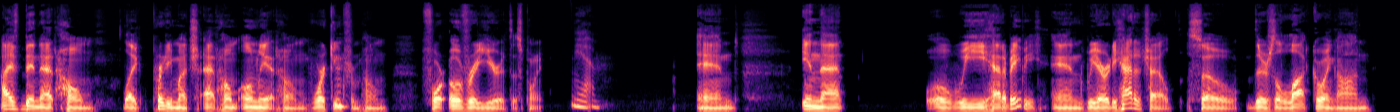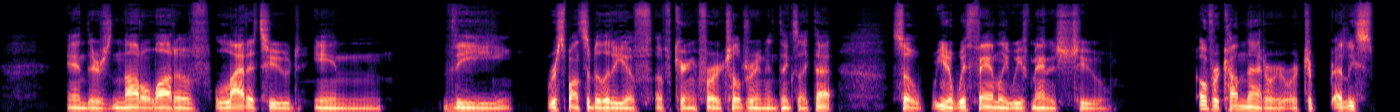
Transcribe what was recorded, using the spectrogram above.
I've been at home, like pretty much at home, only at home, working Mhm. from home for over a year at this point. Yeah. And in that, well, we had a baby and we already had a child. So there's a lot going on and there's not a lot of latitude in the responsibility of, of caring for our children and things like that. So, you know, with family, we've managed to overcome that or, or to at least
